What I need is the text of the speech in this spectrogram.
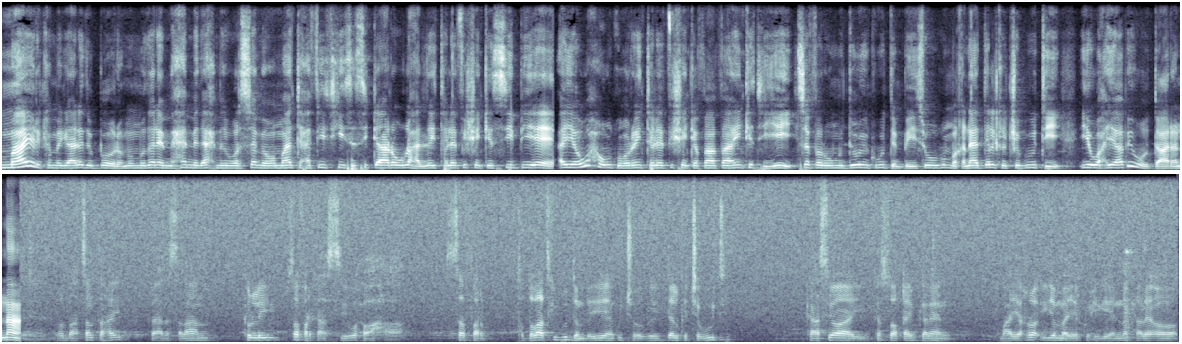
maayirka magaalada boorama mudane maxamed axmed warsame oo maanta xafiiskiisa si gaara ula hadlay telefishinka c b a ayaa waxa ugu horeyn telefishinka faahfaahin ka siiyey. Safar uu muddooyinka u dambeysay ugu maqnaa dalka jabuuti iyo waxyaabihii uu daaranaa waad mahadsan tahay bacda salaan kolley safarkaasi wuxuu ahaa safar toddobaadkii ugu dambeeyey aan ku joogay dalka jabuuti kaasi oo ay ka soo qayb galeen maayaro iyo maayar ku-xigeenno kale oo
